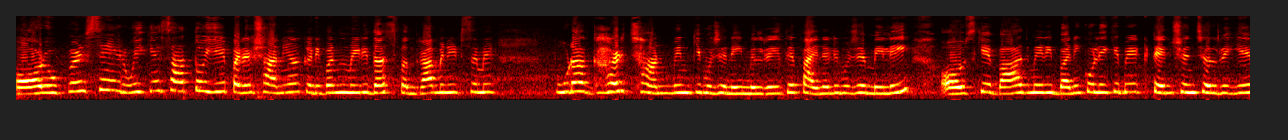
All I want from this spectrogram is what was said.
और ऊपर से रुई के साथ तो ये परेशानियाँ करीबन मेरी 10-15 मिनट से मैं पूरा घर छानबीन की मुझे नहीं मिल रही थी। फाइनली मुझे मिली और उसके बाद मेरी बनी को लेके भी एक टेंशन चल रही है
